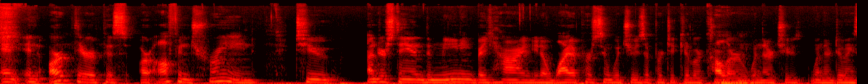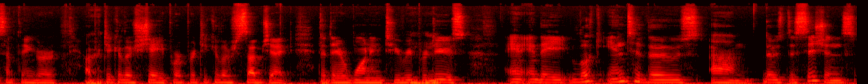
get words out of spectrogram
And and art therapists are often trained to understand the meaning behind you know why a person would choose a particular color mm-hmm. when they're choose when they're doing something or a particular shape or a particular subject that they're wanting to mm-hmm. reproduce. And, and, they look into those um, those decisions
